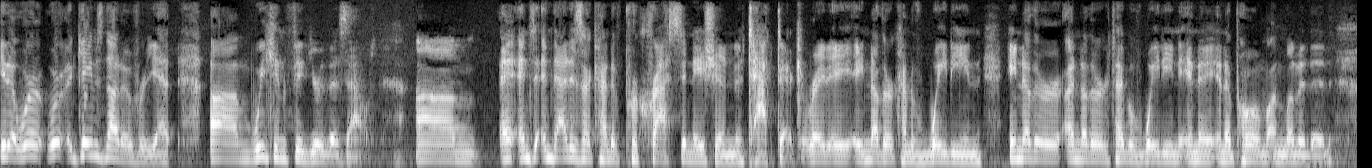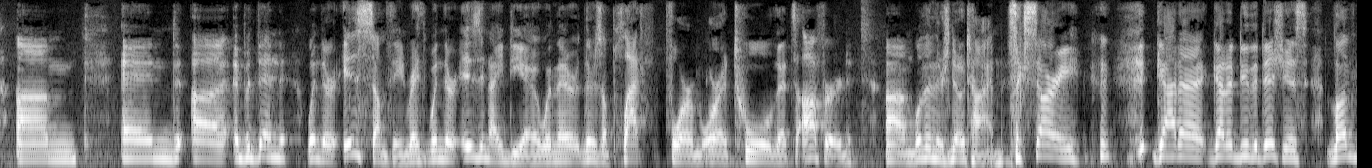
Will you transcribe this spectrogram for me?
you know we're, we're game's not over yet. Um, we can figure this out. Um, and and that is a kind of procrastination tactic, right? A, another kind of waiting, another another type of waiting in a in a poem unlimited. Um, and uh, but then when there is something, right? When there is an idea, when there there's a platform or a tool that's offered, um, well then there's no time. It's like sorry, gotta gotta do the dishes. Love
